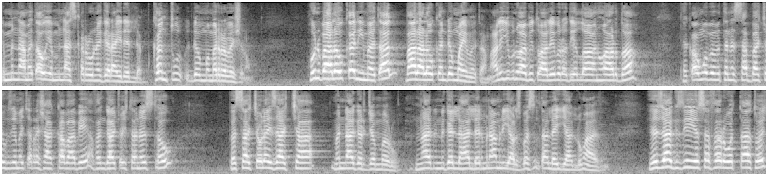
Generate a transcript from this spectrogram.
የምናመጣው የምናስቀረው ነገር አይደለም። ከንቱ ደግሞ መረበሽ ነው። ሁን ባለው ቀን ይመጣል ባላለው ቀን ደግሞ አይመጣም። አልይ ብኑ አቢ ጣሊብ ረዲላሁ አንሁ አርዳ ተቃውሞ በተነሳባቸው ጊዜ መጨረሻ አካባቢ አፈንጋጮች ተነስተው በሳቸው ላይ ዛቻ መናገር ጀመሩ። እና እንገልሃለን ምናምን እያሉ በስልጣን ላይ እያሉ ማለት ነው። የዛ ጊዜ የሰፈር ወጣቶች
